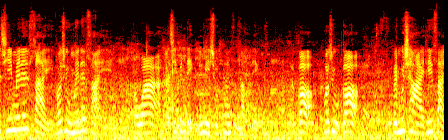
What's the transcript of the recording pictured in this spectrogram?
อาชีไม่ได้ใส่ เพราะชูไม่ได้ใส่ เพราะว่าอาชีเป็นเด็กไม่มีชุดให้สำหรับเด็ก แล้วก็พ่อชูก็เป็นผู้ชายที่ใส่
